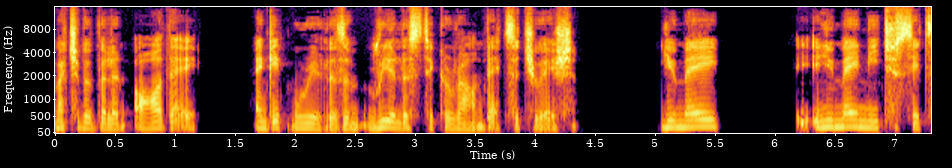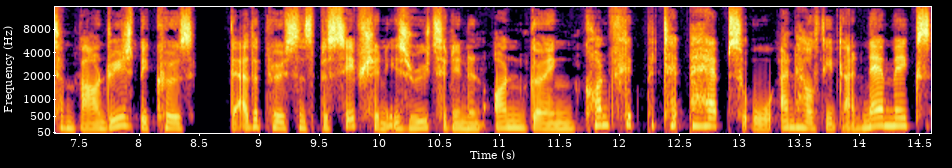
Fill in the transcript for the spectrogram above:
much of a villain are they? And get more realism, realistic around that situation. You may, you may need to set some boundaries because the other person's perception is rooted in an ongoing conflict, perhaps, or unhealthy dynamics.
